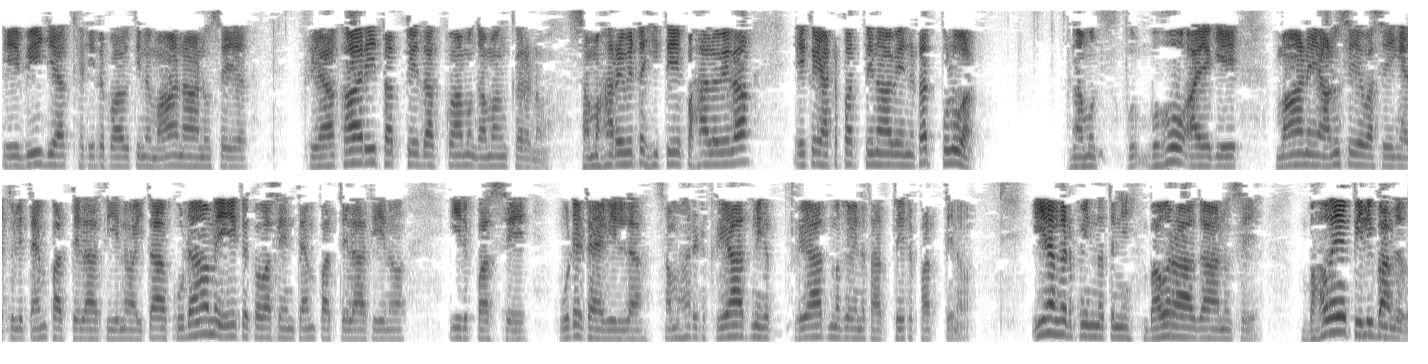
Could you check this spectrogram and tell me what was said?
ඒ බීජයක් හැටියට පවතින මානානුසය ක්‍රියාකාරී තත්වයේ දක්වාම ගමන් කරනවා. සමහර විට හිතේ පහළ වෙලා ඒක යටපත් වෙනා වෙන්නටත් පුළුවන්. නමුත් බොහෝ අයගේ මානය අනුසය වශයෙන් ඇතුලේ තැම්පත් වෙලා තියෙනවා. ඊට කුඩාම ඒකක වශයෙන් තැම්පත් වෙලා තියෙනවා. ඊට පස්සේ උඩට ඇවිල්ලා සමහර විට ක්‍රියාත්මක ක්‍රියාත්මක වෙන තත්වයටපත් වෙනවා. ඊළඟට පින්නතනි භවරාගානුසය භවය පිළිබඳව.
